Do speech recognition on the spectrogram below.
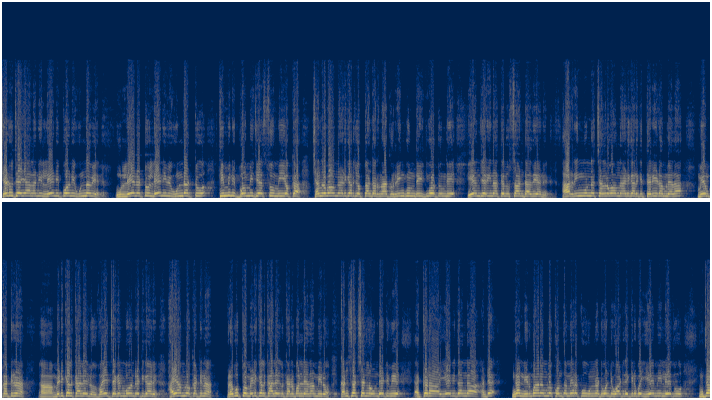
చెడు చేయాలని లేనిపోని ఉన్నవి. లేనట్టు లేనివి ఉన్నట్టు తిమ్మిని బొమ్మి చేస్తూ మీ యొక్క చంద్రబాబు నాయుడు గారు చెప్తుంటారు నాకు రింగ్ ఉంది ఇంకోటి ఉంది ఏం జరిగినా తెలుస్తా అంటది అని. ఆ రింగ్ ఉన్న చంద్రబాబు నాయుడు గారికి తెలియడం లేదా? మేము కట్టిన మెడికల్ కాలేజీలో వైఎస్ జగన్మోహన్ రెడ్డి గారి హయాంలో కట్టిన ప్రభుత్వ మెడికల్ కాలేజీలు కనపడలేదా? మీరు కన్స్ట్రక్షన్లో ఉండేటివి ఎక్కడ ఏ విధంగా? అంటే ఇంకా నిర్మాణంలో కొంత మేరకు ఉన్నటువంటి వాటి దగ్గర పోయి ఏమీ లేదు. ఇంకా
